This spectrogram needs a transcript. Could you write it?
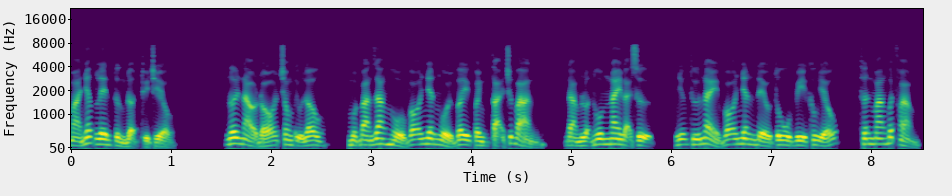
mà nhấc lên từng đợt thủy triều. Nơi nào đó trong từ lâu, một bàn giang hồ võ nhân ngồi vây quanh tại trước bàn, đàm luận hôm nay đại sự, những thứ này võ nhân đều tu vì không yếu, thân mang bất phàm,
